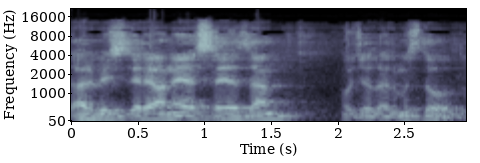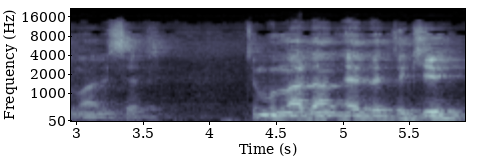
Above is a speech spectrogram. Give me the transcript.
Darbecilere anayasa yazan hocalarımız da oldu maalesef. Tüm bunlardan elbette ki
